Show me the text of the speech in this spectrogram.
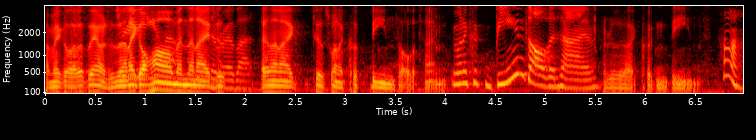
I make a lot of sandwiches, and then I go Dreaming home, about and then I pizza just robot. and then I just want to cook beans all the time. You want to cook beans all the time. I really like cooking beans. Huh.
